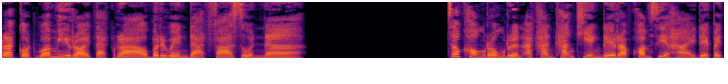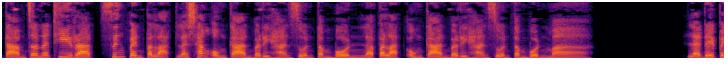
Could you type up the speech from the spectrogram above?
ปรากฏว่ามีรอยแตกร้าวบริเวณดาดฟ้าส่วนหน้า เจ้าของโรงเรือนอาคารข้างเคียงได้รับความเสียหายได้ไปตามเจ้าหน้าที่รัฐ ซึ่งเป็นปลัดและช่างองค์การบริหารส่วนตำบล และปลัดองค์การบริหารส่วนตำบลมา และได้ไป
